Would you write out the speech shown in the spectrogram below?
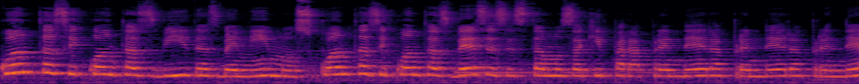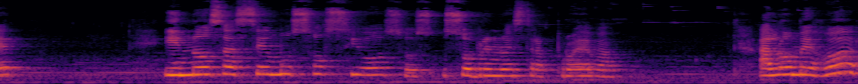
Quantas e quantas vidas venimos, quantas e quantas vezes estamos aqui para aprender, aprender, aprender e nos hacemos ociosos sobre nossa prova. A lo mejor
